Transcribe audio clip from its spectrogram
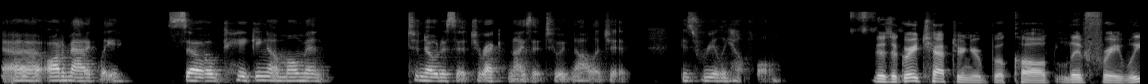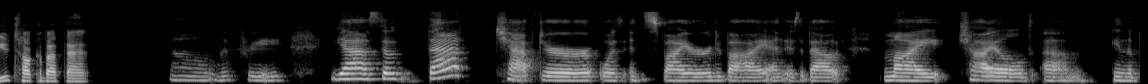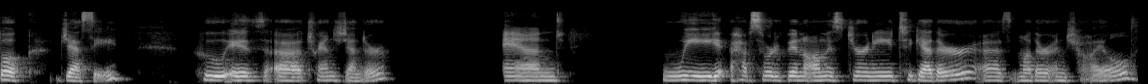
uh, automatically. So taking a moment to notice it to recognize it to acknowledge it is really helpful there's a great chapter in your book called Live Free. Will you talk about that? Oh, Live Free. Yeah. So that chapter was inspired by and is about my child um, in the book, Jesse, who is uh, transgender. And we have sort of been on this journey together as mother and child.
